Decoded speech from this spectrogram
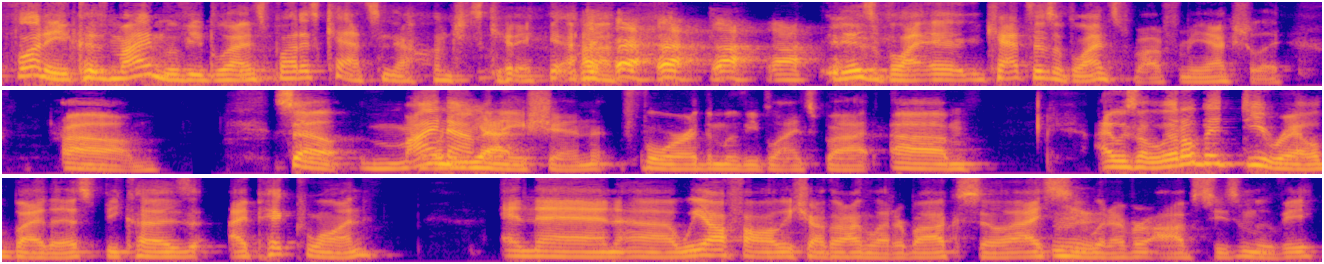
funny because my movie blind spot is cats. now I'm just kidding. it is blind. uh, Cats is a blind spot for me actually. Um, so my What do you got? nomination for the movie Blind Spot. Um, I was a little bit derailed by this because I picked one, and then uh, we all follow each other on Letterboxd, so I see Mhm. whatever Av sees a movie.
